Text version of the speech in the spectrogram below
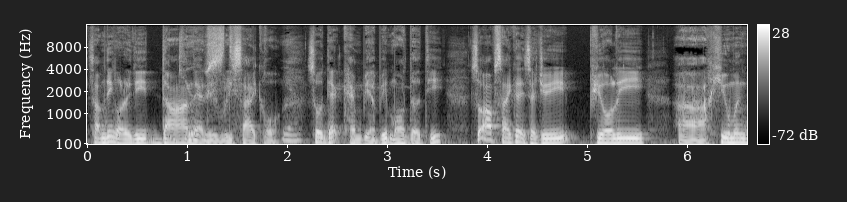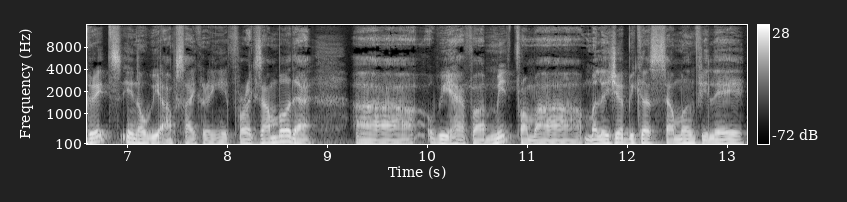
something already done and recycled. Yeah. So that can be a bit more dirty. So upcycle is actually purely uh, human grades. You know, we upcycling it. For example, that uh, we have uh, meat from uh, Malaysia because salmon fillet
